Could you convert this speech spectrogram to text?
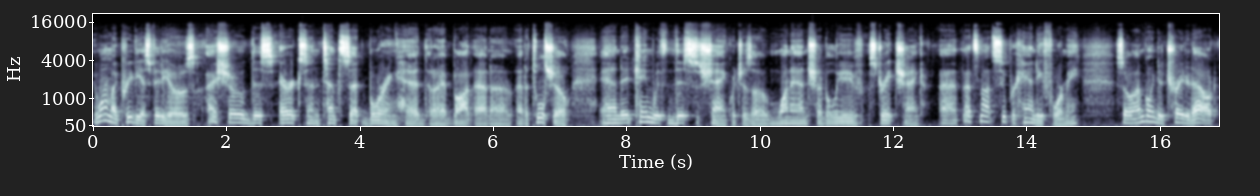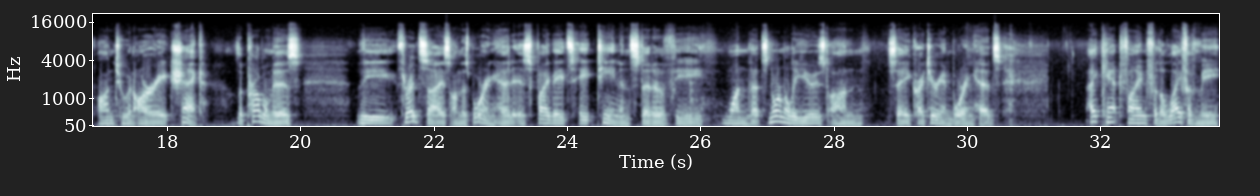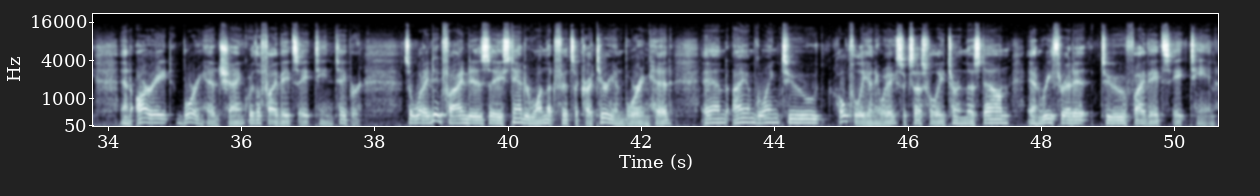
In one of my previous videos, I showed this Erickson Tenthset boring head that I bought at a, at a tool show, and it came with this shank, which is a one inch, I believe, straight shank. Uh, that's not super handy for me, so I'm going to trade it out onto an R8 shank. The problem is, the thread size on this boring head is 5 8 18 instead of the one that's normally used on say, criterion boring heads. I can't find for the life of me an R8 boring head shank with a 5 8 18 taper. So what I did find is a standard one that fits a criterion boring head and I am going to, hopefully anyway, successfully turn this down and rethread it to 5 8 18.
